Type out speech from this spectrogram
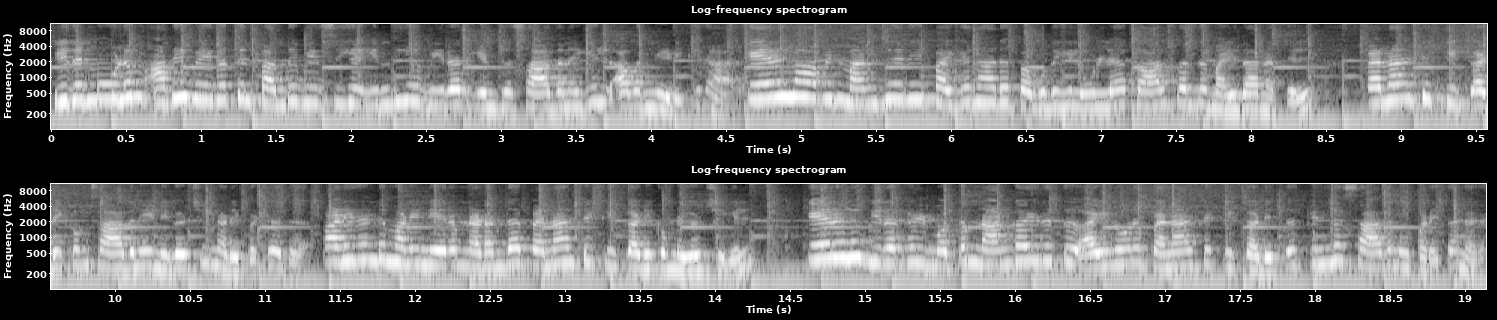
இதன் மூலம் அதிவேகத்தில் பந்து வீசிய இந்திய வீரர் என்ற சாதனையில் அவர் நீடிக்கிறார். கேரளாவின் மஞ்சேரி பையநாடு பகுதியில் உள்ள கால்பந்து மைதானத்தில் பெனால்டி கிக் அடிக்கும் சாதனை நிகழ்ச்சி நடைபெற்றது. பனிரெண்டு மணி நேரம் நடந்த பெனால்டி கிக் அடிக்கும் நிகழ்ச்சியில் கேரள வீரர்கள் மொத்தம் நான்காயிரத்து ஐநூறு பெனால்டி கிக் அடித்து கிண்ண சாதனை படைத்தனர்.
